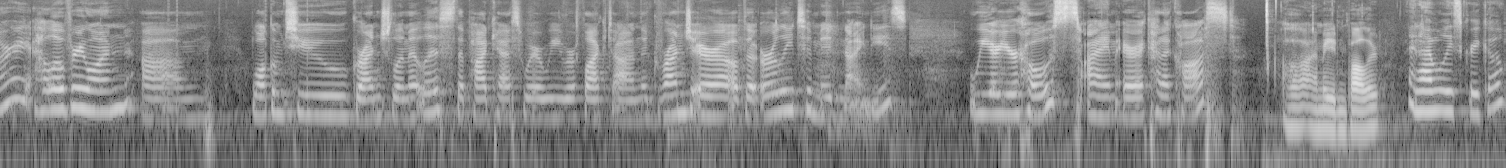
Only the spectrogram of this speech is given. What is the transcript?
All right. Hello, everyone. Um, welcome to Grunge Limitless, the podcast where we reflect on the grunge era of the early to mid 90s. We are your hosts. I'm Eric Cost. Uh, I'm Aiden Pollard. And I'm Elise Greco.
